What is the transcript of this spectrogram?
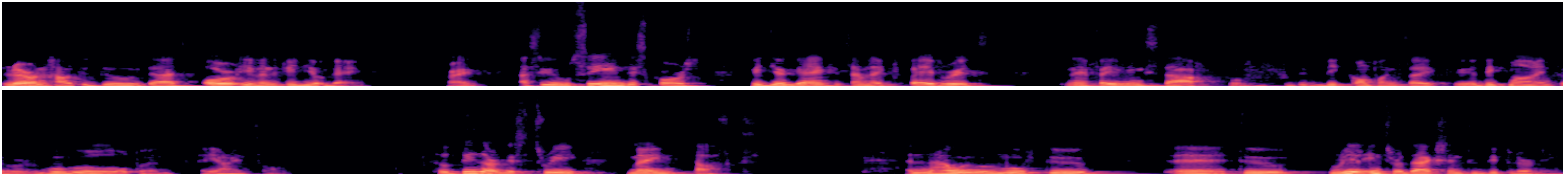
learn how to do that, or even video games, right? As you will see in this course, video games. It's some like favorite uh, favoring stuff of these big companies like uh, DeepMind or Google, Open AI, and so on. So these are these three main tasks. And now we will move to, uh, to real introduction to deep learning.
